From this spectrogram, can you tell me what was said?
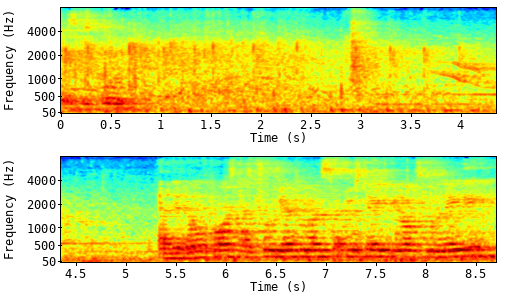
this is cool. And of course, as true gentlemen, center stage belongs to the lady,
